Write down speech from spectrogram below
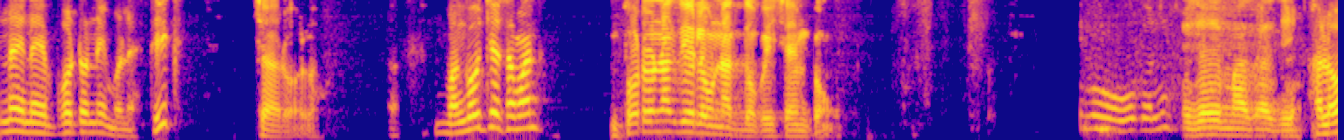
નહીં નહીં ફોટો નહીં મળે. ઠીક? ચાલો હાલો. મંગાવું છે સામાન? ફોટો નાખ દો એટલે હું નાખ દઉં પૈસા એમ કહું. જય માતાજી. હલો?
